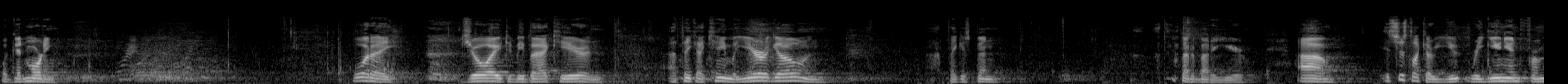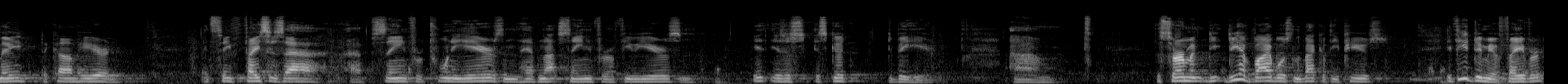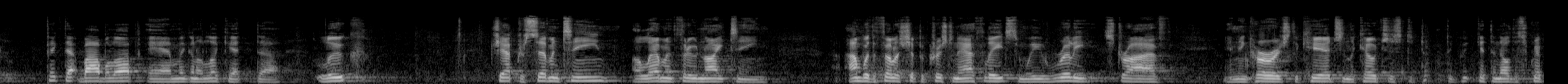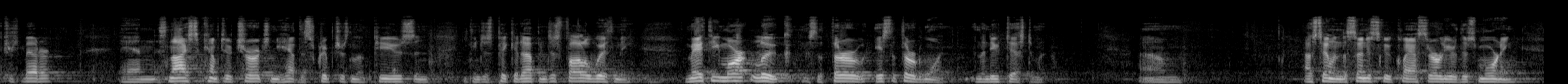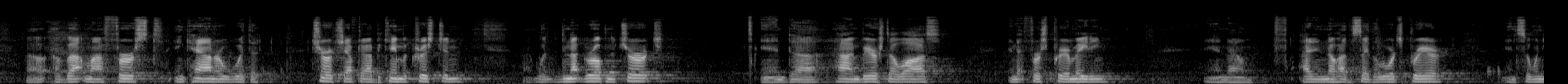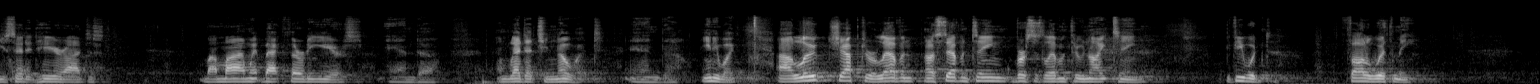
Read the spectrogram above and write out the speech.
Well, good morning. What a joy to be back here. And I think I came a year ago, and I think it's been I think about about a year. Um, it's just like a u- reunion for me to come here and, and see faces I, I've seen for 20 years and have not seen for a few years. And it, it's, just, it's good to be here. Um, the sermon, do, do you have Bibles in the back of the pews? If you do me a favor, pick that Bible up and we're going to look at uh, Luke chapter 17, 11 through 19. I'm with the Fellowship of Christian Athletes, and we really strive and encourage the kids and the coaches to, to get to know the scriptures better. And it's nice to come to a church and you have the scriptures in the pews, and you can just pick it up and just follow with me. Matthew, Mark, Luke is the third. It's the third one in the New Testament. Um, I was telling the Sunday school class earlier this morning uh, about my first encounter with a church after I became a Christian. I did not grow up in the church, and uh, how embarrassed I was in that first prayer meeting. And um, I didn't know how to say the Lord's Prayer. And so when you said it here, I just, my mind went back 30 years. And uh, I'm glad that you know it. And uh, anyway, uh, Luke chapter 11, uh, 17, verses 11 through 19. If you would follow with me.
